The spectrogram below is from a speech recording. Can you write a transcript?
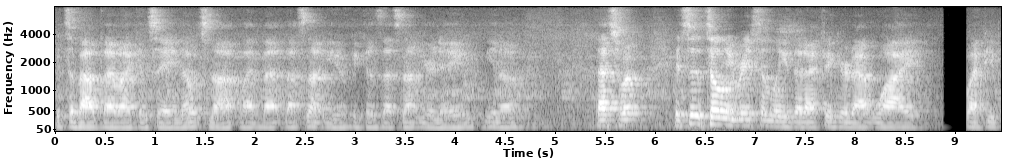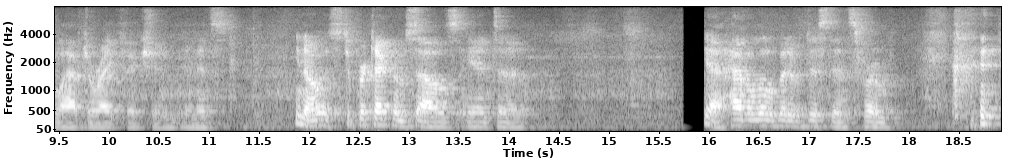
it's about them, I can say no, it's not. That, that's not you because that's not your name. You know, that's what it's. It's only recently that I figured out why why people have to write fiction, and it's you know it's to protect themselves and to yeah have a little bit of distance from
